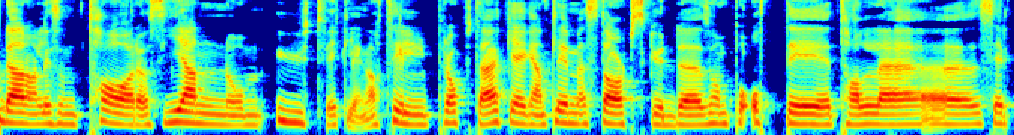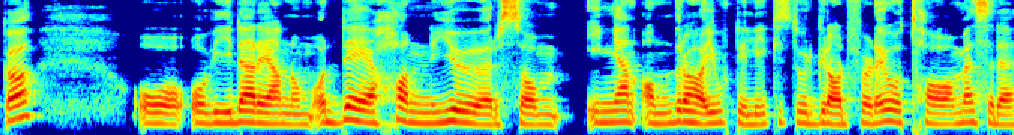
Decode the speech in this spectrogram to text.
der han liksom tar oss gjennom utviklinga til PropTech, egentlig med startskuddet sånn på 80-tallet ca. Og, og videre gjennom. Og det han gjør som ingen andre har gjort i like stor grad før, det er å ta med seg det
